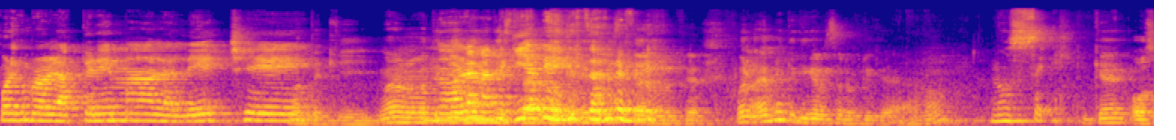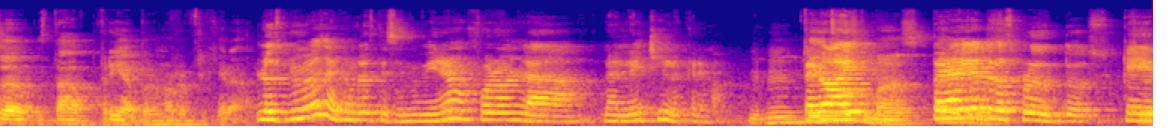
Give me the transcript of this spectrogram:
Por ejemplo, la crema, la leche. Mantequilla. Bueno, no, No, mantequilla la tiene mantequilla tiene que estar refrigerada. Bueno, hay mantequilla que no está refrigerada, ¿no? No sé. ¿Qué? O sea, está fría, pero no refrigerada. Los primeros ejemplos que se me vinieron fueron la, la leche y la crema. Pero hay, más. pero hay otros productos que,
